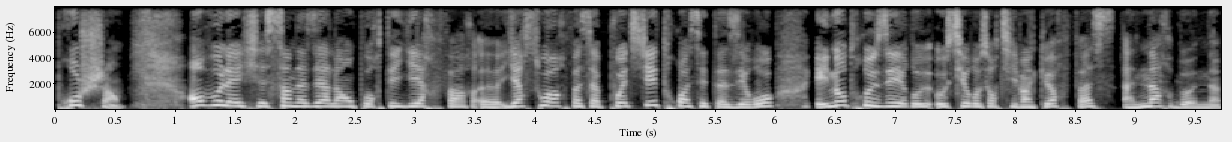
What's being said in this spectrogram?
prochain. En volet, Saint-Nazaire l'a emporté hier, euh, soir face à Poitiers, 3-7 à 0. Et Nantes-Rezé aussi ressorti vainqueur face à Narbonne.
